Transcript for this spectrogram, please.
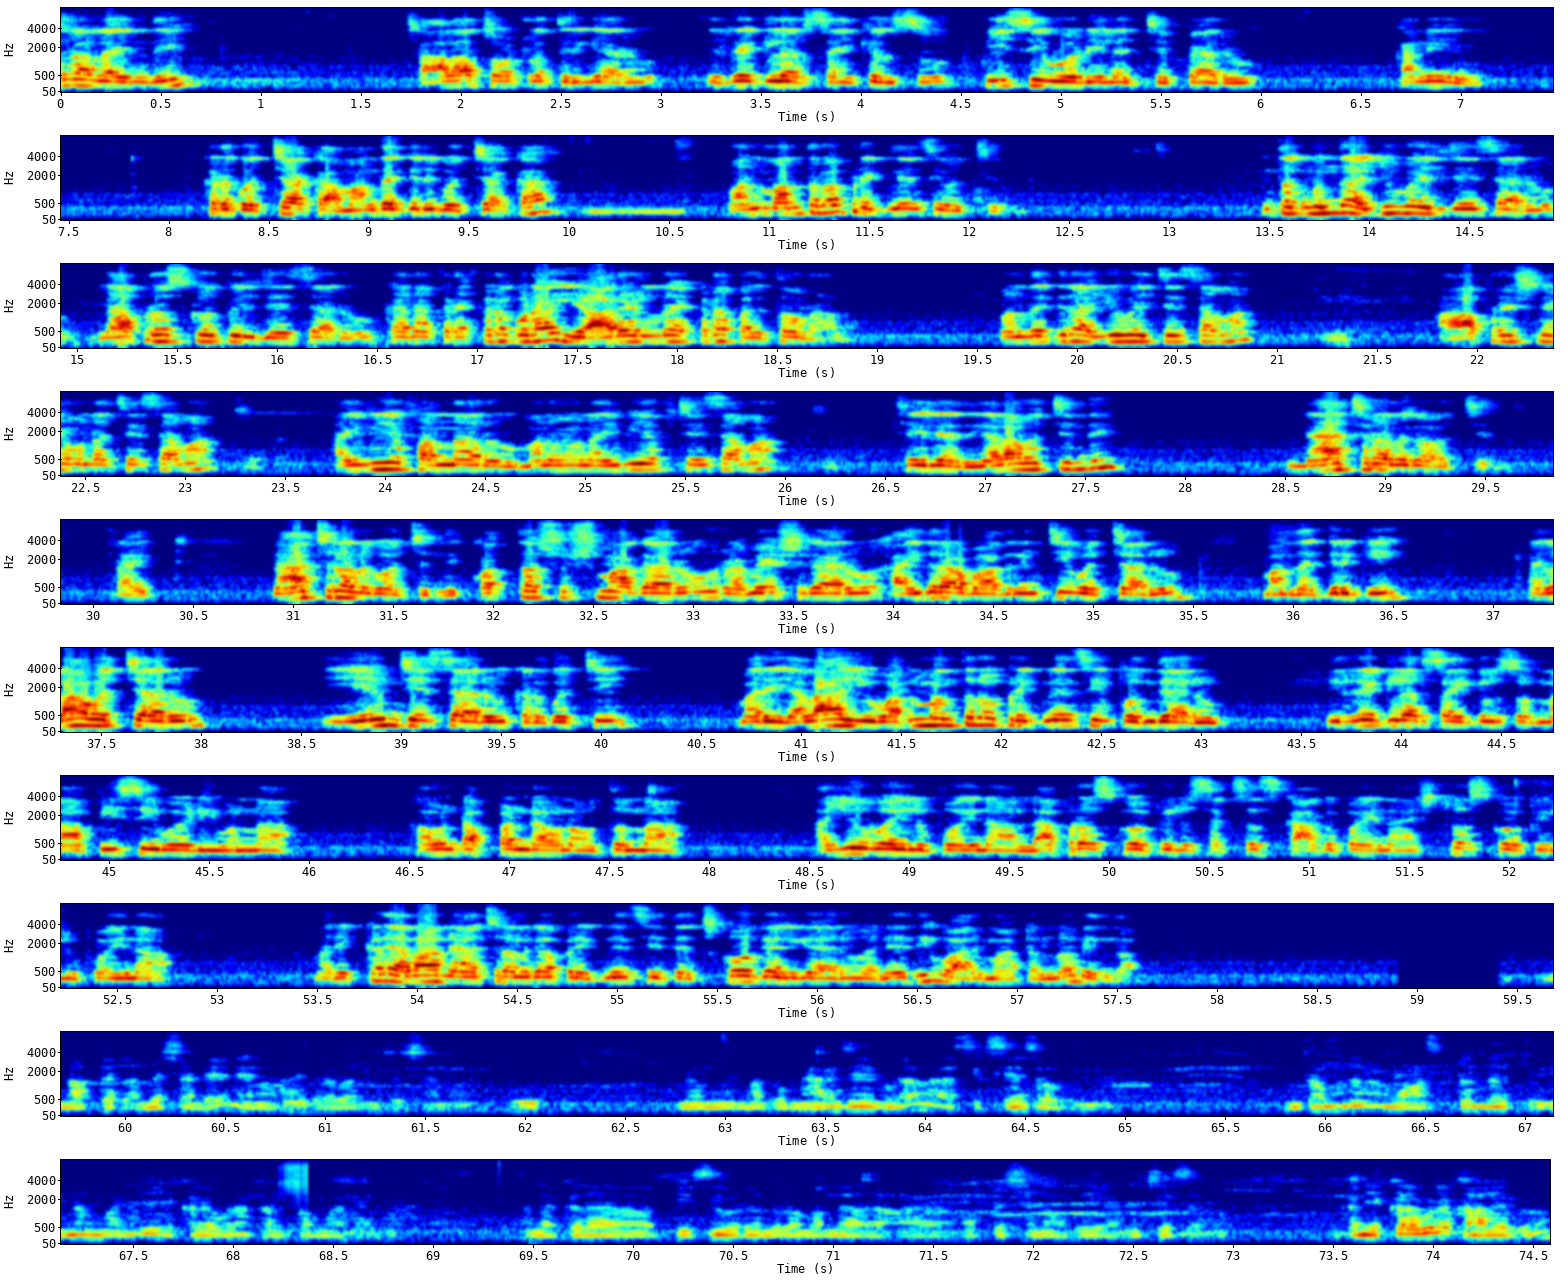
సంవత్సరాలు అయింది చాలా చోట్ల తిరిగారు. ఇర్రెగ్యులర్ సైకిల్స్ పీసీఓడీలు అని చెప్పారు. కానీ ఇక్కడికి వచ్చాక మన దగ్గరికి వచ్చాక వన్ మంత్లో ప్రెగ్నెన్సీ వచ్చింది. ఇంతకుముందు అయ్యూవైలు చేశారు లాప్రోస్కోపీలు చేశారు కానీ అక్కడెక్కడ కూడా ఈ ఆరేళ్ళలో ఎక్కడ ఫలితం రాలేదు మన దగ్గర అయ్యూవై చేశామా? ఆపరేషన్ ఏమన్నా చేశామా? ఐవీఎఫ్ అన్నారు. మనం ఏమైనా ఐవీఎఫ్ చేశామా? చేయలేదు. ఎలా వచ్చింది? న్యాచురల్గా వచ్చింది. రైట్ న్యాచురల్గా వచ్చింది. కొత్త సుష్మా గారు రమేష్ గారు హైదరాబాద్ నుంచి వచ్చారు మన దగ్గరికి. ఎలా వచ్చారు? ఏం చేశారు ఇక్కడికి వచ్చి మరి ఎలా ఈ వన్ మంత్లో ప్రెగ్నెన్సీ పొందారు? ఇర్రెగ్యులర్ సైకిల్స్ ఉన్నా పీసీఓడి ఉన్నా కౌంట్ అప్ అండ్ డౌన్ అవుతున్నా ఐయువైలు పోయినా లాప్రోస్కోపీలు సక్సెస్ కాకపోయినా ఎస్ట్రోస్కోపీలు పోయినా మరి ఇక్కడ ఎలా న్యాచురల్గా ప్రెగ్నెన్సీ తెచ్చుకోగలిగారు అనేది వారి మాటల్లో విందాం. నా పేరు రమేష్ అండి. నేను హైదరాబాద్ నుంచి వచ్చాను. మేము మాకు మ్యారేజ్ అయ్యి కూడా సిక్స్ ఇయర్స్ అవుతుంది. ఇంతకుముందు మేము హాస్పిటల్ తిరిగినాం కానీ ఎక్కడ కూడా కన్ఫర్మ్ అవ్వలేదు. అండ్ అక్కడ పీసీఓడి ఉండడం వల్ల ఆపరేషన్ అవి అన్నీ చేశాను కానీ ఎక్కడ కూడా కాలేదు.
